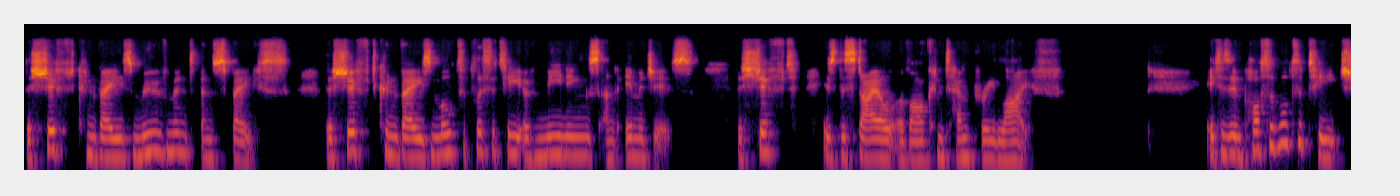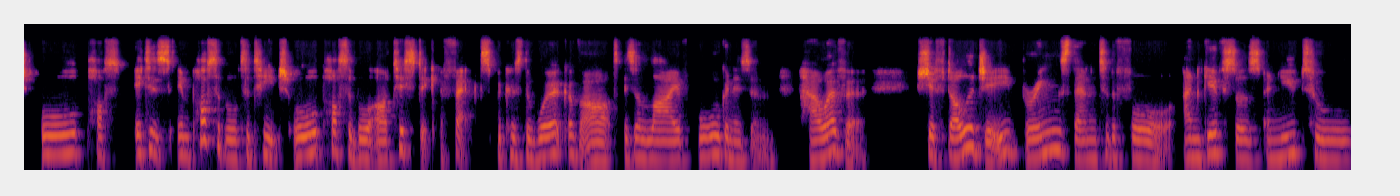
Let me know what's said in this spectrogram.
The shift conveys movement and space. The shift conveys multiplicity of meanings and images. The shift is the style of our contemporary life. It is impossible to teach all pos- it is impossible to teach all possible artistic effects because the work of art is a live organism. However, shiftology brings them to the fore and gives us a new tool,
